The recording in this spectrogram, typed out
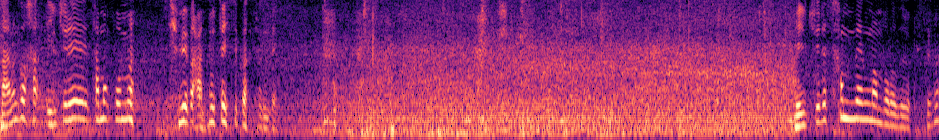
나는 거 하- 일주일에 3억 보면 집에 안 붙어 있을 것 같은데. 일주일에 300만 벌어도 좋겠어요?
